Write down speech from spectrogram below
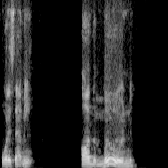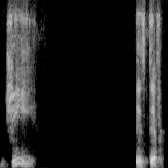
what does that mean? On the moon, g is different.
